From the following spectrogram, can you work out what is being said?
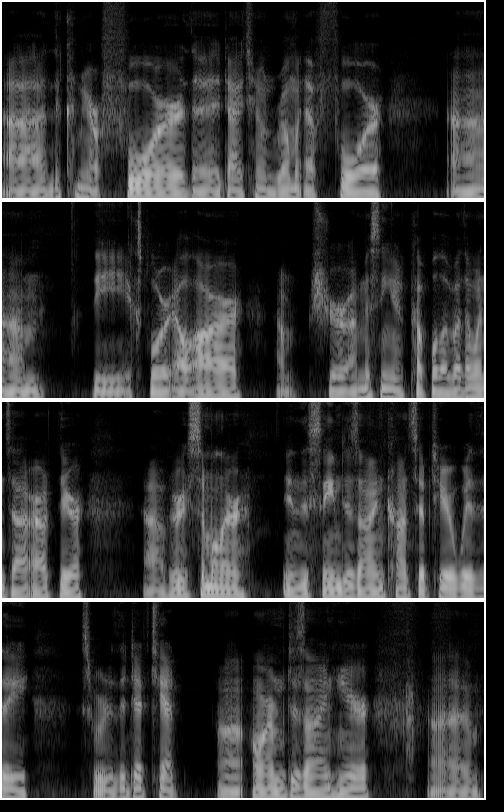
Uh, the Chimera 4, the Diatone Roma F4, um, the Explorer LR. I'm sure I'm missing a couple of other ones out, out there. Uh, very similar in the same design concept here with the sort of the dead cat uh, arm design here. Um,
